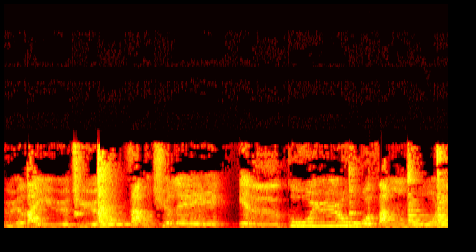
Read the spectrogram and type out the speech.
越外越去，走出来一个与我放火里。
